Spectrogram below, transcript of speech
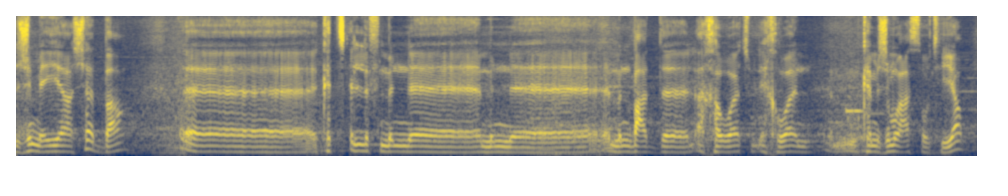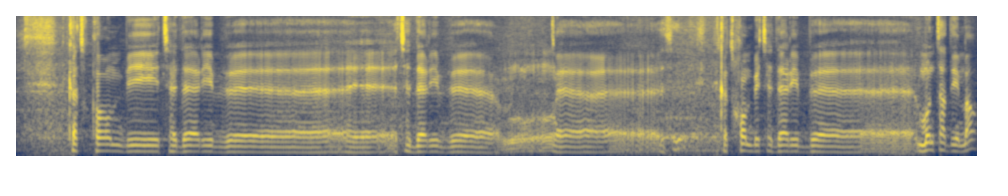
جمعية شابة. كتألف من من من بعض الأخوات والاخوان كمجموعة صوتية. كتقوم بتداريب تداريب كتقوم بتداريب منتظمة. آه،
